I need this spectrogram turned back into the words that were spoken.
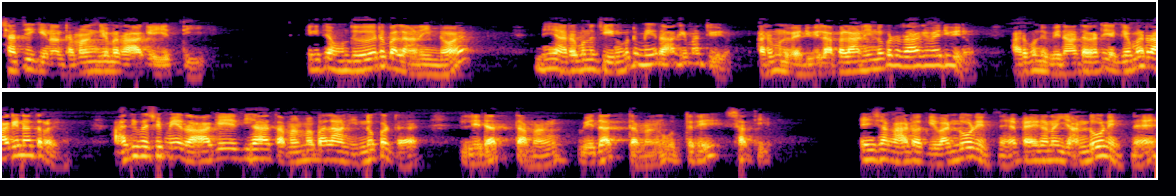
සතිය කියන තමන්ගේම රාගයේ යෙදී ඒක දිහා හොඳට බලන ඉන්නවා. මේ අරමුණ තියෙනකොට මේ රාගෙ මතුවෙනවා. අරමුණ වැඩි වෙලා බලන ඉන්නකොට රාගෙ වැඩි වෙනවා. අරමුණ වෙනාදකට යගම රාගෙ නතර වෙනවා. ආදි වශයෙන් මේ රාගේ දිහා තමන්ම බලන ඉන්නකොට ලෙඩක් තමන්, වේදක් තමන් උත්තරේ සතිය. ඒ නිසා කාටවත් ගෙවන්න ඕනෙත් නැහැ, පැය ගණන් යන්න ඕනෙත් නැහැ.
